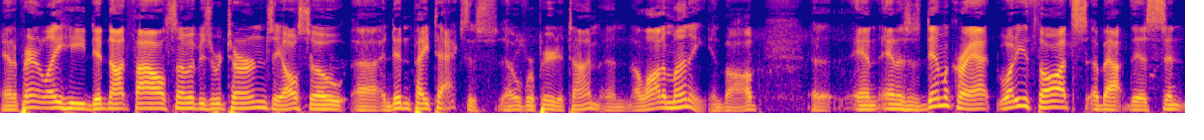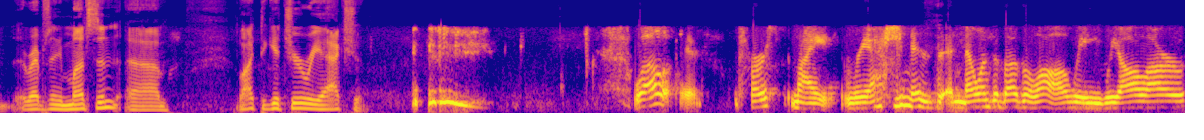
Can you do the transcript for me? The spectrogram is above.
and apparently he did not file some of his returns. He also uh, and didn't pay taxes over a period of time, and a lot of money involved. Uh, and and as a Democrat, what are your thoughts about this? And Representative Munson, um, I'd like to get your reaction. Well, first, my reaction is that no one's above the law. We we all are,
